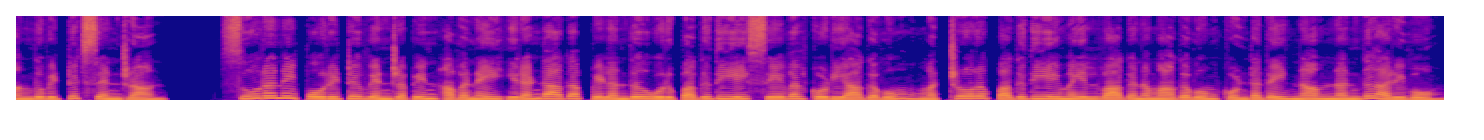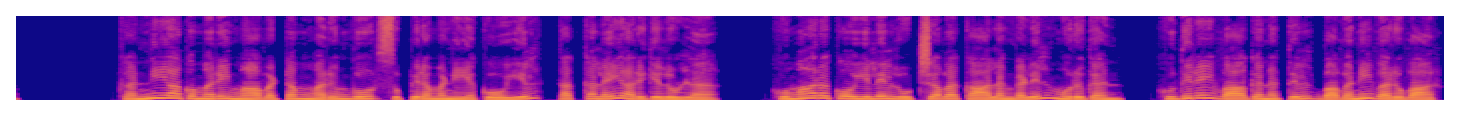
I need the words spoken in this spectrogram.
அங்குவிட்டுச் சென்றான். சூரனை போரிட்டு வென்றபின் அவனை இரண்டாகப் பிளந்து ஒரு பகுதியை சேவல் கொடியாகவும் மற்றொரு பகுதியை மயில் வாகனமாகவும் கொண்டதை நாம் நன்கு அறிவோம். கன்னியாகுமரி மாவட்டம் மருங்கூர் சுப்பிரமணிய கோயில் தக்கலை அருகிலுள்ள குமார கோயிலில் உற்சவ காலங்களில் முருகன் குதிரை வாகனத்தில் பவனி வருவார்.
